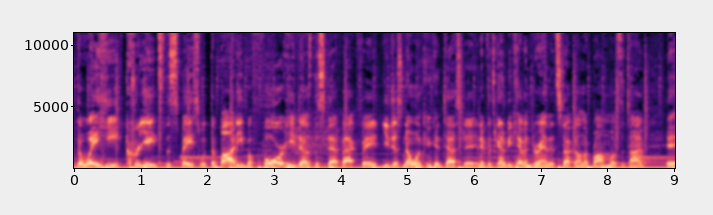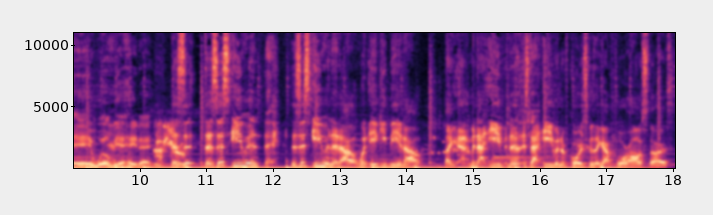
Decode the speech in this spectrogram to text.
the way he creates the space with the body before he does the step back fade, you just no one can contest it. And if it's gonna be Kevin Durant that's stuck on LeBron most of the time, it, it, it will be a heyday. Does true. it does this even does this even it out with Iggy being out? Like I mean, not even. It's not even, of course, because they got four All Stars.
